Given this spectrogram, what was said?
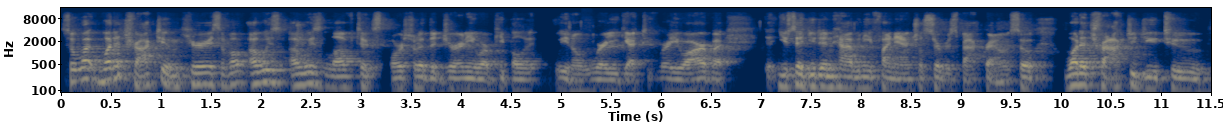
So what what attracted you? I'm curious. I've always always love to explore sort of the journey where people, you know, where you get to where you are. But you said you didn't have any financial service background. So what attracted you to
